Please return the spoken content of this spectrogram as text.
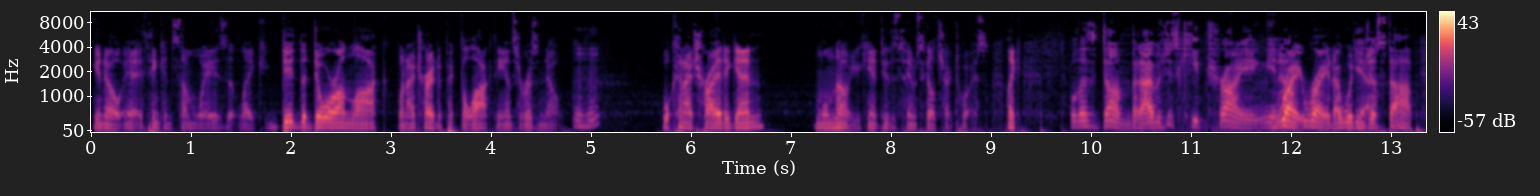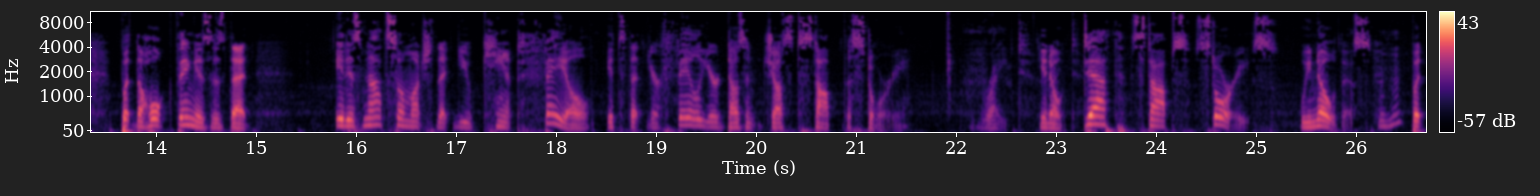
You know, I think in some ways that like, did the door unlock? When I tried to pick the lock, the answer is no. Mhm. Well, can I try it again? Well, no, you can't do the same skill check twice. Like, Well, that's dumb, but I would just keep trying, you know? Right, right. I wouldn't Yeah. just stop. But the whole thing is, is that it is not so much that you can't fail, it's that your failure doesn't just stop the story. Right. You know, death stops stories. We know this. Mm-hmm. But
